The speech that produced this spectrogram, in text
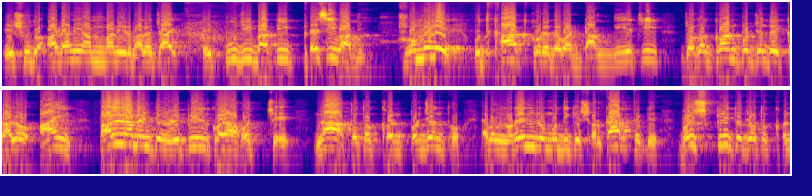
এ শুধু আডানি আম্বানির ভালো চায়, এই পুঁজিবাদী ফেসিবাদী। সমূলে উৎখাত করে দেওয়ার ডাক দিয়েছি। যতক্ষণ পর্যন্ত এই কালো আইন পার্লামেন্টে রিপিল করা হচ্ছে না, ততক্ষণ পর্যন্ত এবং নরেন্দ্র মোদীকে সরকার থেকে বহিষ্কৃত যতক্ষণ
